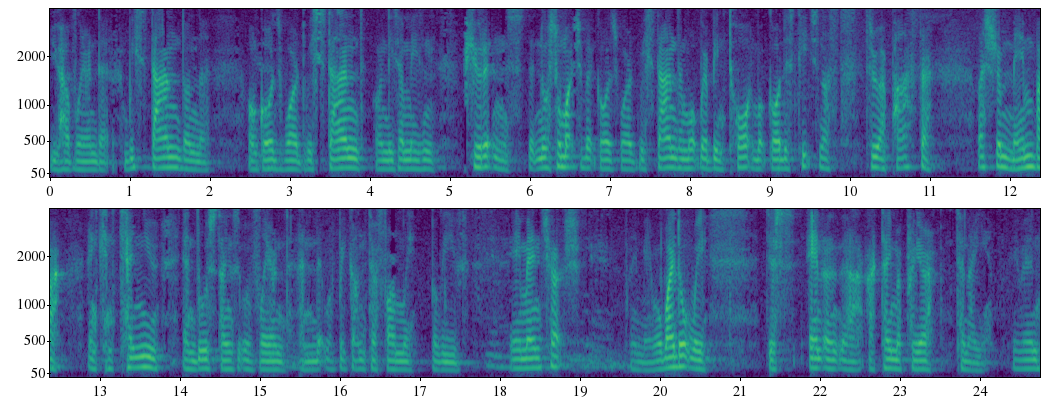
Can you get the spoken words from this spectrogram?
you have learned it. We stand on, the, on God's word. We stand on these amazing Puritans that know so much about God's word. We stand on what we're being taught and what God is teaching us through our pastor. Let's remember and continue in those things that we've learned and that we've begun to firmly believe. Amen, Amen church? Amen. Amen. Well, why don't we just enter our, time of prayer tonight? Amen.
